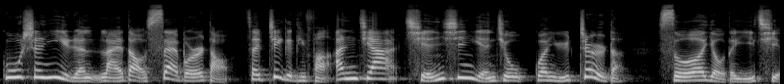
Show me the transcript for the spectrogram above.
孤身一人来到塞伯尔岛，在这个地方安家，潜心研究关于这儿的所有的一切。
